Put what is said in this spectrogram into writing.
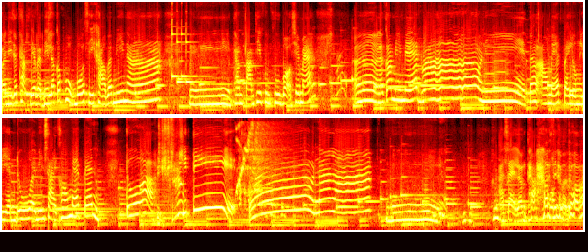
วันนี้จะถักเปียแบบนี้แล้วก็ผูกโบสีขาวแบบนี้นะนี่ทำตามที่คุณครูบอกใช่ไหมเออแล้วก็มีแมสว้าวนี่ต้องเอาแมสไปโรงเรียนด้วยมีใส่ของแมสเป็น ตัวคิตตี้ว้าวน่ารักนี่ อาใส่รองเท้าเตรียมตัวไป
